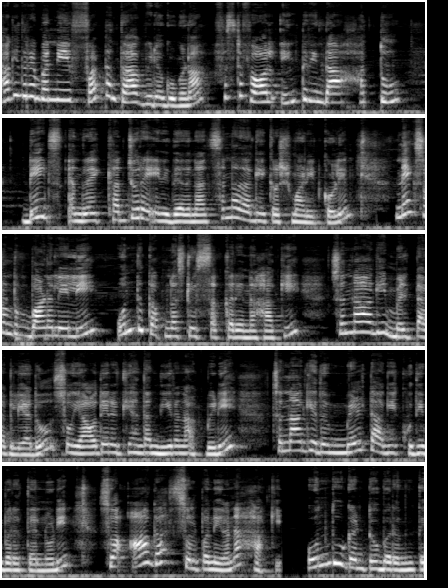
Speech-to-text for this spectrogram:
ಹಾಗಿದ್ರೆ ಬನ್ನಿ, ಫಟ್ ಅಂತ ವಿಡಿಯೋಗೆ ಹೋಗೋಣ. ಫಸ್ಟ್ ಆಫ್ ಆಲ್ ಎಂಟರಿಂದ ಹತ್ತು ಡೇಟ್ಸ್ ಅಂದರೆ ಖರ್ಜೂರ ಏನಿದೆ ಅದನ್ನು ಸಣ್ಣದಾಗಿ ಕ್ರಷ್ ಮಾಡಿ ಇಟ್ಕೊಳ್ಳಿ. ನೆಕ್ಸ್ಟ್ ಒಂದು ಬಾಣಲೆಯಲ್ಲಿ ಒಂದು ಕಪ್ನಷ್ಟು ಸಕ್ಕರೆಯನ್ನು ಹಾಕಿ ಚೆನ್ನಾಗಿ ಮೆಲ್ಟ್ ಆಗಲಿ ಅದು. ಸೊ ಯಾವುದೇ ರೀತಿಯಾದ ನೀರನ್ನು ಹಾಕಬೇಡಿ. ಚೆನ್ನಾಗಿ ಅದು ಮೆಲ್ಟ್ ಆಗಿ ಕುದಿ ಬರುತ್ತೆ ನೋಡಿ. ಸೊ ಆಗ ಸ್ವಲ್ಪ ನೀರನ್ನು ಹಾಕಿ. ಒಂದು ಗಂಟು ಬರದಂತೆ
